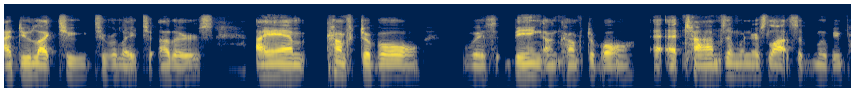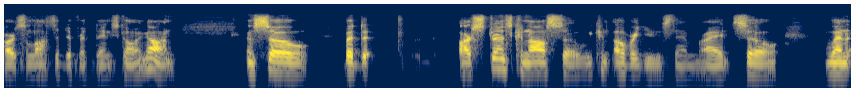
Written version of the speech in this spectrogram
I do like to to relate to others. I am comfortable with being uncomfortable at, at times, and when there's lots of moving parts and lots of different things going on. And so, but the, our strengths can also we can overuse them right? So when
